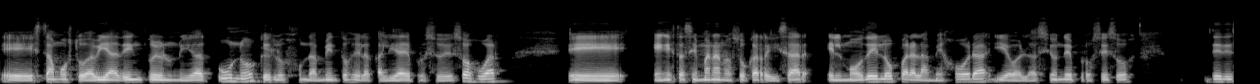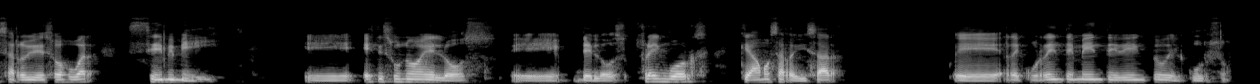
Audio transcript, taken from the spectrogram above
Eh, estamos todavía dentro de la unidad 1, que es los fundamentos de la calidad de proceso de software. en esta semana nos toca revisar el modelo para la mejora y evaluación de procesos de desarrollo de software CMMI. Eh, este es uno de los, eh, de los frameworks que vamos a revisar eh, recurrentemente dentro del curso.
